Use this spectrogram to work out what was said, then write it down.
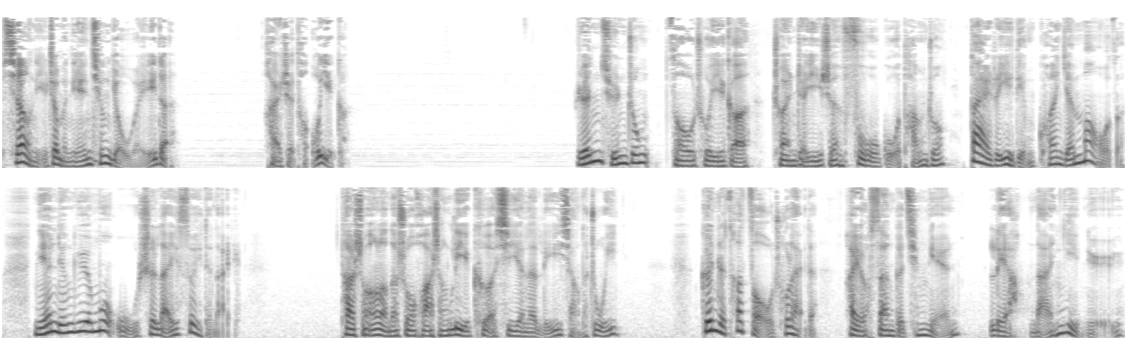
像你这么年轻有为的，还是头一个。人群中走出一个穿着一身复古唐装、戴着一顶宽檐帽子、年龄约莫五十来岁的男人。他爽朗的说话声立刻吸引了李想的注意。跟着他走出来的还有三个青年，两男一女。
